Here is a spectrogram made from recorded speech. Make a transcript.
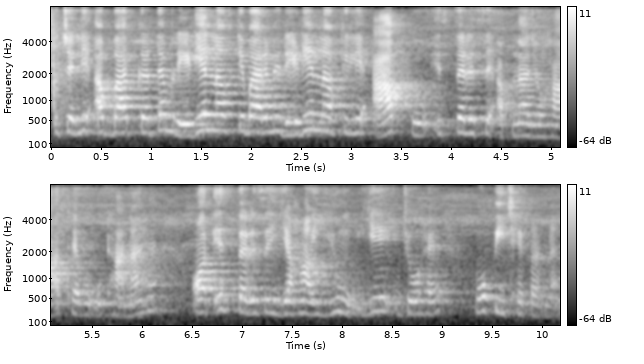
तो चलिए अब बात करते हैं हम रेडियल नर्व के बारे में। रेडियल नर्व के लिए आपको इस तरह से अपना जो हाथ है वो उठाना है और इस तरह से यहाँ यूँ, ये जो है वो पीछे करना है।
